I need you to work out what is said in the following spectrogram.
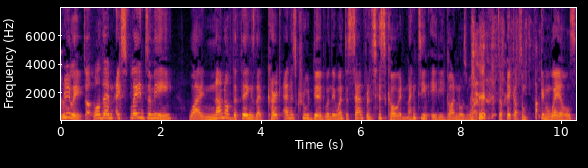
Really? So- well, then explain to me why none of the things that Kirk and his crew did when they went to San Francisco in 1980, God knows what, to pick up some fucking whales,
